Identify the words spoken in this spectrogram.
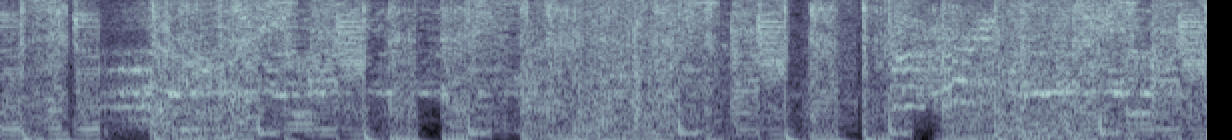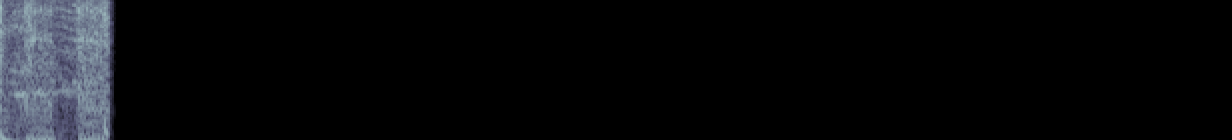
Oh!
